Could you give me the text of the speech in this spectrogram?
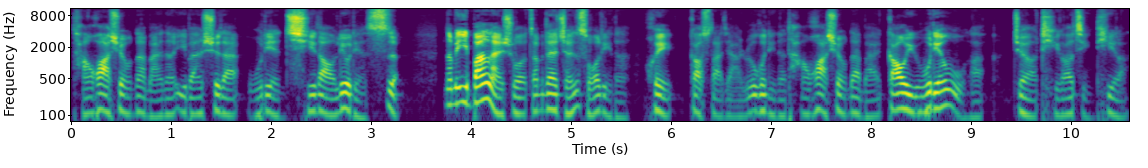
糖化血红蛋白呢，一般是在五点七到六点四。那么一般来说，咱们在诊所里呢，会告诉大家，如果你的糖化血红蛋白高于五点五了，就要提高警惕了。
